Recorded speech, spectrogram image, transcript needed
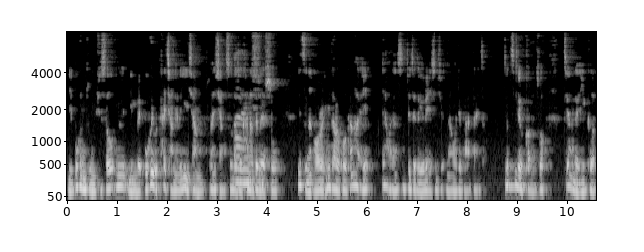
你不可能主动去搜，因为你没不会有太强烈的印象，突然想搜的时候看到这本书，你只能偶尔遇到了过，刚好哎哎，好像是对这个有点兴趣，然后我就把它带走。这这就可能说，这样的一个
